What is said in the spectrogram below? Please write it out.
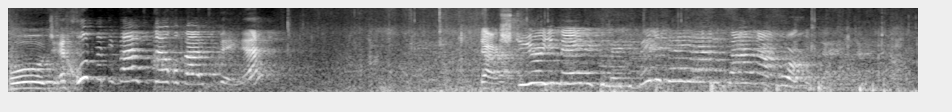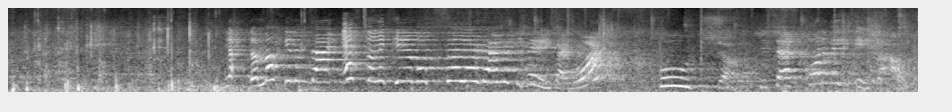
Goed. En goed met die buitenteugel buitenbeen, hè. Daar stuur je mee, dat je met je binnenbeen eigenlijk bijna naar voren kunt blijven. Ja, dan mag je hem daar echt wel een keer wat feller daar met je been zijn hoor. Goed zo. Je zit eigenlijk gewoon een beetje in te houden.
